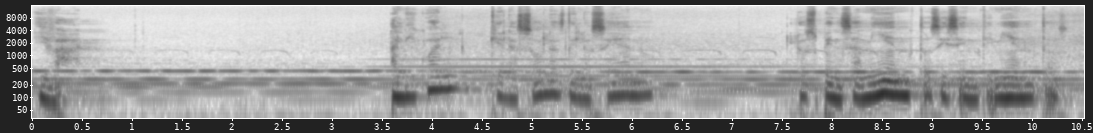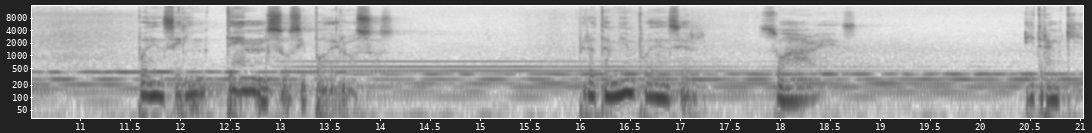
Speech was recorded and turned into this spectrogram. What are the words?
y van. Al igual que las olas del océano, los pensamientos y sentimientos pueden ser intensos y poderosos, pero también pueden ser suaves y tranquilos.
